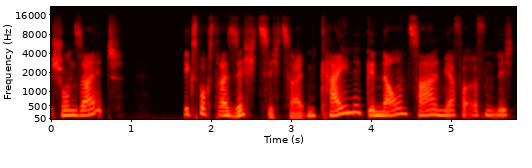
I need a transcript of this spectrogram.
schon seit Xbox 360 Zeiten keine genauen Zahlen mehr veröffentlicht,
